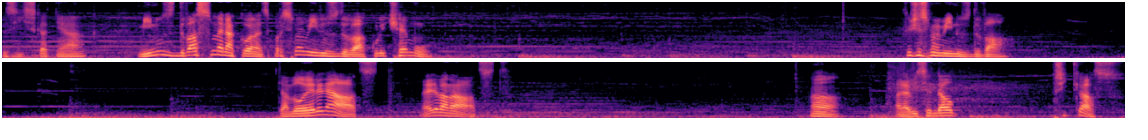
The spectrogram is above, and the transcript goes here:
získat nějak. Minus dva jsme nakonec. Proč jsme minus dva? Kvůli čemu? Takže jsme minus dva. Tam bylo jedenáct. Ne dvanáct. A. A navíc jsem dal příkaz.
